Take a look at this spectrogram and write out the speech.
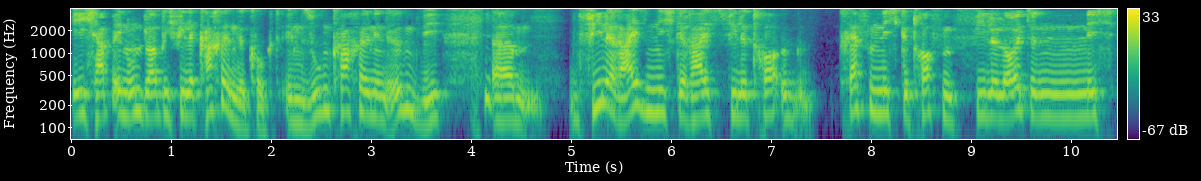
ich habe in unglaublich viele Kacheln geguckt, in Zoom-Kacheln, in irgendwie. ähm, viele Reisen nicht gereist, viele Tro Treffen nicht getroffen, viele Leute nicht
